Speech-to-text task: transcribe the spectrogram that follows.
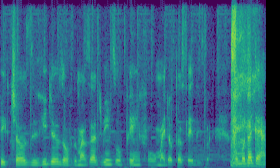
pictures, the videos of the massage being so painful. My doctor said this, but um, that guy has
